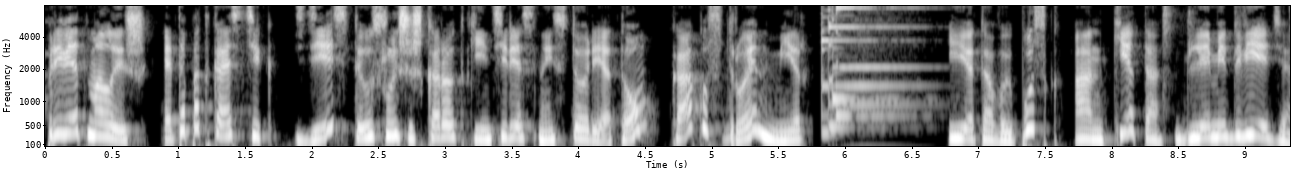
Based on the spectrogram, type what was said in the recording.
Привет, малыш! Это подкастик. Здесь ты услышишь короткие интересные истории о том, как устроен мир. И это выпуск «Анкета для медведя».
